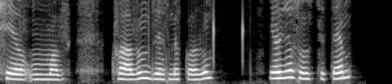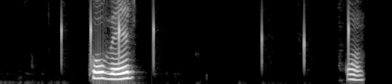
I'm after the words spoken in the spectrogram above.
şey olmaz lazım, düzeltmek lazım. Yazıyorsunuz sistem power 10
